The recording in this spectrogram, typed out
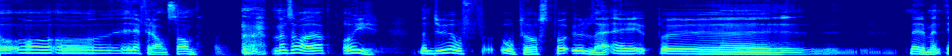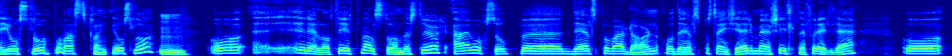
og, og, og referansene. Men så var det at oi, men du er jo oppvokst på Ulle eh, i Oslo, på vestkanten i Oslo, og eh, relativt velstående strøk. Jeg vokste opp eh, dels på Verdalen og dels på Steinkjer med skilte foreldre. og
